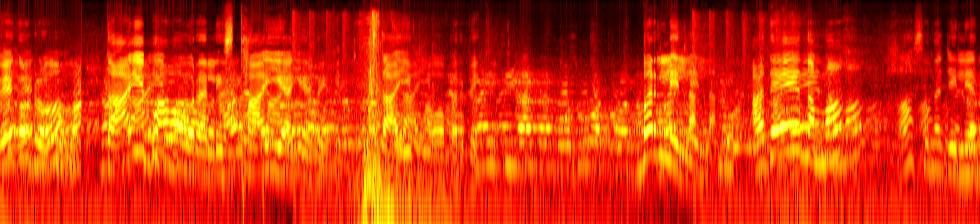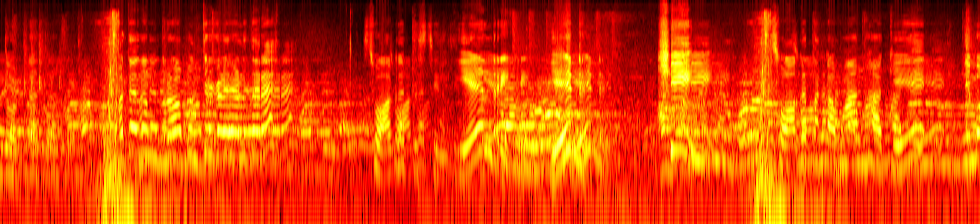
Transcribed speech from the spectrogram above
ದೇವೇಗೌಡರು ತಾಯಿ ಭಾವ ಅವರಲ್ಲಿ ಸ್ಥಾಯಿಯಾಗಿರ್ಬೇಕಿತ್ತು. ತಾಯಿ ಭಾವ ಬರಬೇಕಿತ್ತು. ಬರಲಿಲ್ಲ. ಅದೇ ನಮ್ಮ ಹಾಸನ ಜಿಲ್ಲೆಯ ದೊಡ್ಡದು ಮತ್ತೆ ನಮ್ಮ ಗೃಹ ಮಂತ್ರಿಗಳು ಹೇಳ್ತಾರೆ, ಸ್ವಾಗತಿಸ್ತೀನಿ. ಏನ್ರಿ? ಏನ್ರಿ? ಛೀ. ಸ್ವಾಗತ ಕಮಾನ್ ಹಾಕಿ ನಿಮ್ಮ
